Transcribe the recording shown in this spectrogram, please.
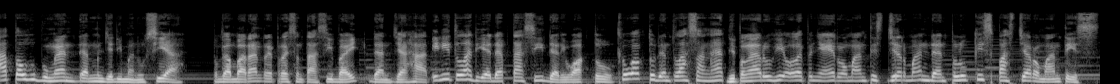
atau hubungan dan menjadi manusia. Penggambaran representasi baik dan jahat ini telah diadaptasi dari waktu ke waktu dan telah sangat dipengaruhi oleh penyair romantis Jerman dan pelukis pasca romantis.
